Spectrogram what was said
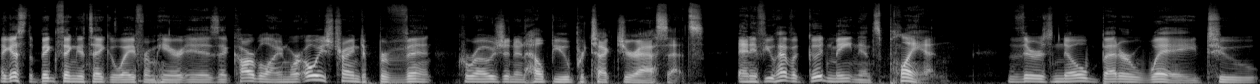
I guess the big thing to take away from here is at Carboline, we're always trying to prevent corrosion and help you protect your assets. And if you have a good maintenance plan, there's no better way to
